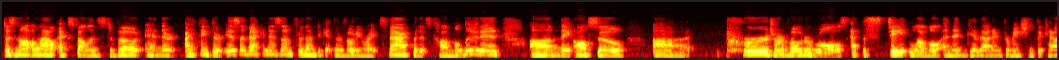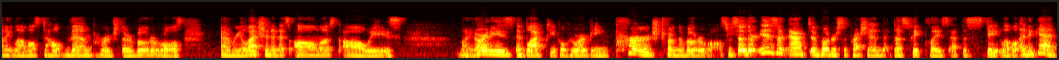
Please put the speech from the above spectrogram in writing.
does not allow ex-felons to vote. And there, I think there is a mechanism for them to get their voting rights back, but it's convoluted. Um, they also uh, purge our voter rolls at the state level and then give that information to the county levels to help them purge their voter rolls every election. And it's almost always minorities and black people who are being purged from the voter rolls. So there is an active voter suppression that does take place at the state level. And again,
